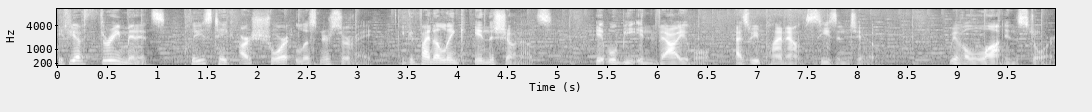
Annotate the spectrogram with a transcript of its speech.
If you have three minutes, please take our short listener survey. You can find a link in the show notes. It will be invaluable as we plan out season two. We have a lot in store.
